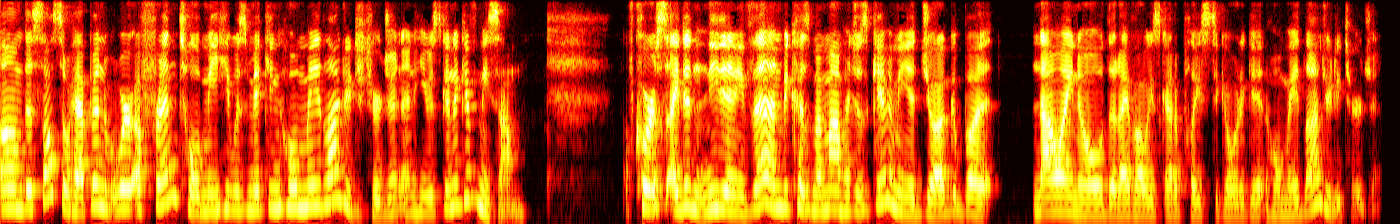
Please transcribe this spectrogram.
um, this also happened where a friend told me he was making homemade laundry detergent and he was going to give me some. Of course, I didn't need any then because my mom had just given me a jug, but now I know that I've always got a place to go to get homemade laundry detergent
